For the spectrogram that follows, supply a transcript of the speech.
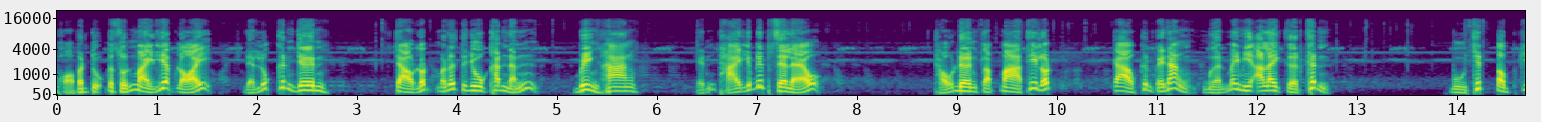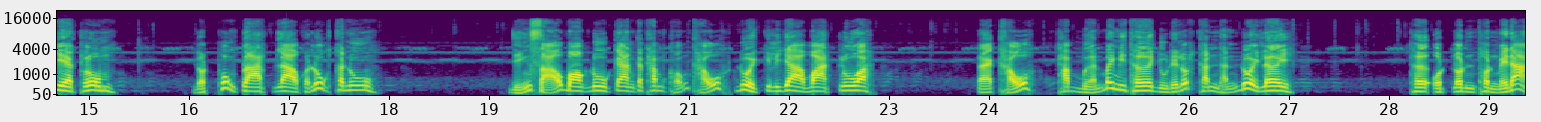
พอบรรจุกระสุนใหม่เรียบร้อยเดี๋ยวลุกขึ้นยืน เจ้ารถมฤตยูคันนั้น วิ่งห่าง เห็นถ่ายลิบๆเสียแล้ว เขาเดินกลับมาที่รถก้าวขึ้นไปนั่งเหมือนไม่มีอะไรเกิดขึ้น บูชิดตบเกียร์โครมรถพุ่งปลาดลาวกับลูกธนู หญิงสาวมองดูการกระทำของเขาด้วยกิริยาหวาดกลัว แต่เขาทำเหมือนไม่มีเธออยู่ในรถคันนั้นด้วยเลย เธออดรนทนไม่ได้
